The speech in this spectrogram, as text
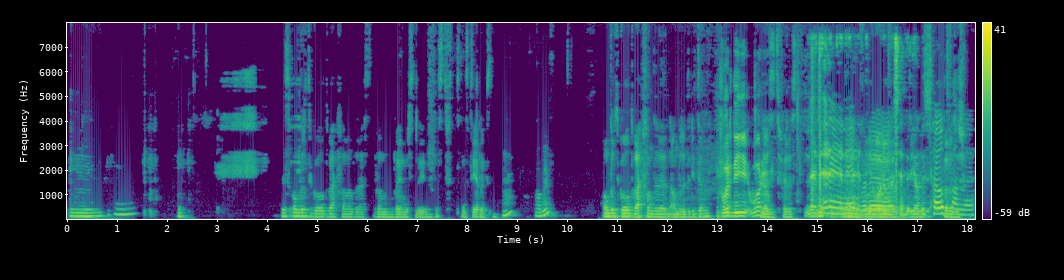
Hmm. Hmm. Dus 100 gold weg van al de rest van Vijanders erin. Dat is, het- is het eerlijkste. Wat move? 100 gold weg van de, de andere drie dan. Voor die Dat warroom. is het verrest. Nee, Nee, nee, nee, nee, voor Die eh, waren met z'n de drieën. schuld Dat is van... dus- eh,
